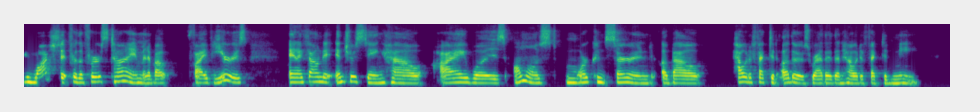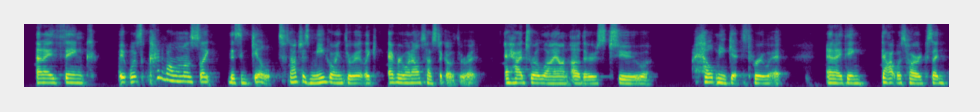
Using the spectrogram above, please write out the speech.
we watched it for the first time in about five years. And I found it interesting how I was almost more concerned about how it affected others rather than how it affected me. And I think it was kind of almost like this guilt, not just me going through it, like everyone else has to go through it. I had to rely on others to help me get through it. And I think that was hard because I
